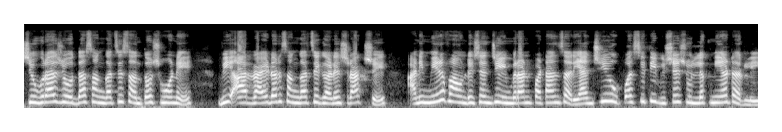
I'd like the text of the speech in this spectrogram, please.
शिवराज योद्धा संघाचे संतोष होणे व्ही आर रायडर संघाचे गणेश राक्षे आणि मीर फाउंडेशनचे इम्रान पठाण सर यांची उपस्थिती विशेष उल्लेखनीय ठरली.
